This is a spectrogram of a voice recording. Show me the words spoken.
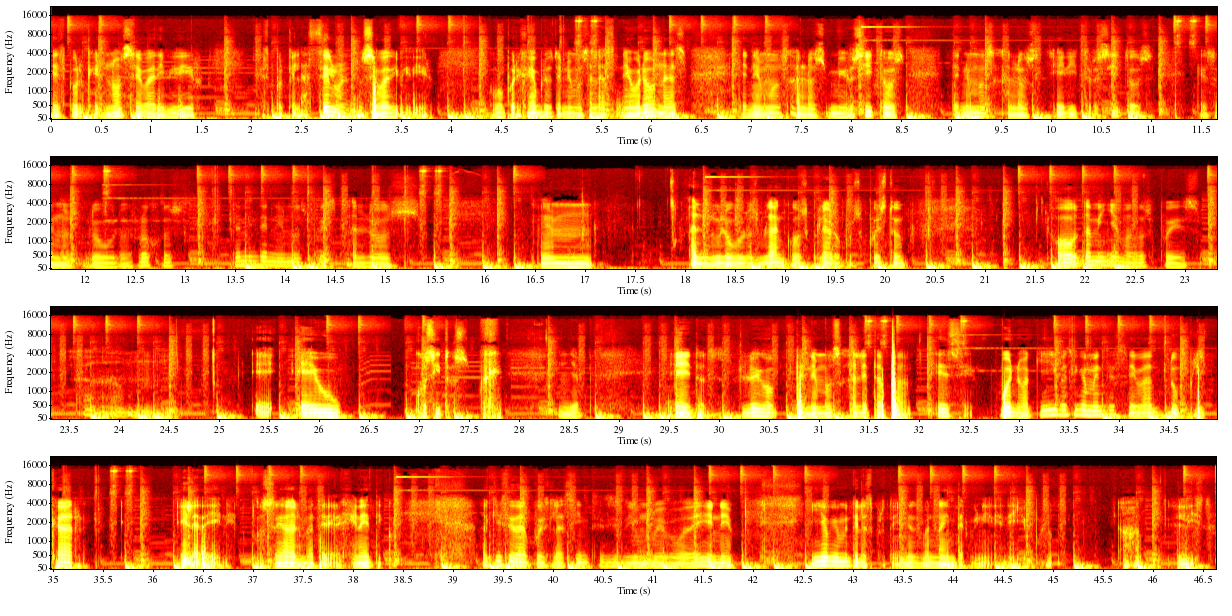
es porque no se va a dividir, es porque la célula no se va a dividir. Como por ejemplo, tenemos a las neuronas, tenemos a los miocitos, tenemos a los eritrocitos, que son los glóbulos rojos, también tenemos pues a los. Em, a los glóbulos blancos, claro, por supuesto, o también llamados pues e, eucocitos. Entonces, luego tenemos a la etapa S. Bueno, aquí básicamente se va a duplicar el ADN, o sea, el material genético. Aquí se da pues la síntesis de un nuevo ADN y obviamente las proteínas van a intervenir en ello. Bueno, ajá, listo.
